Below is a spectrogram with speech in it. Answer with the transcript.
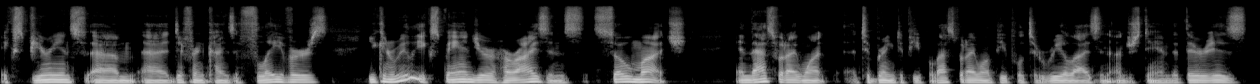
experience um, uh, different kinds of flavors. You can really expand your horizons so much. And that's what I want to bring to people. That's what I want people to realize and understand that there is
